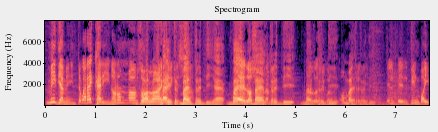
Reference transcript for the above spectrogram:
Mediamente, guarda, è carino. Non, non so, non è Bel, che bel 3D, eh. Bel, bel sicuramente. 3D. Bel Quello 3D. sicuramente, Un bel 3D. Il, il film poi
